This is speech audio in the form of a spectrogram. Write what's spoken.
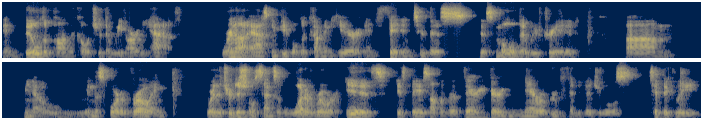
and build upon the culture that we already have. we're not asking people to come in here and fit into this this mold that we've created um, you know in the sport of rowing where the traditional sense of what a rower is is based off of a very very narrow group of individuals typically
